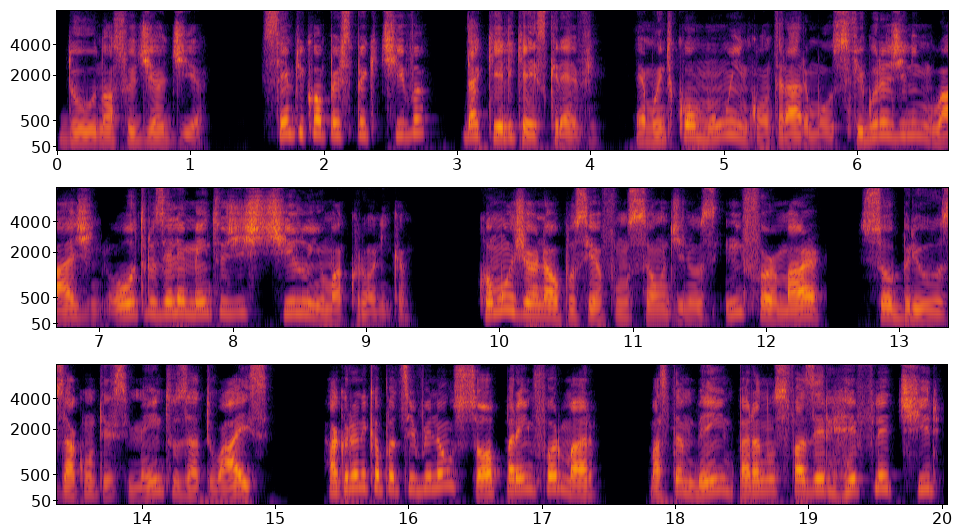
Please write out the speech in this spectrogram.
do nosso dia a dia, sempre com a perspectiva daquele que a escreve. É muito comum encontrarmos figuras de linguagem ou outros elementos de estilo em uma crônica. Como o jornal possui a função de nos informar sobre os acontecimentos atuais, a crônica pode servir não só para informar, mas também para nos fazer refletir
